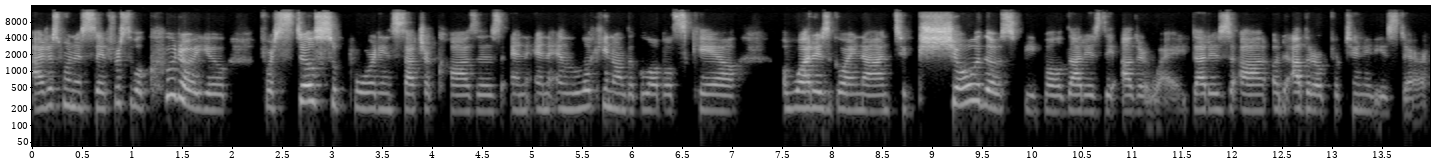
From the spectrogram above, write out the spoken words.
I just want to say, first of all, kudo you for still supporting such a causes and and and looking on the global scale what is going on to show those people that is the other way that is uh, the other opportunities there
